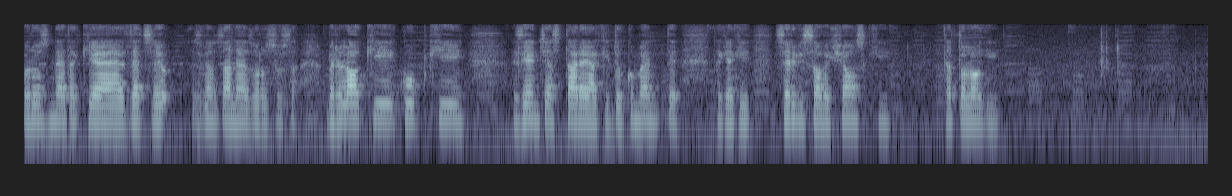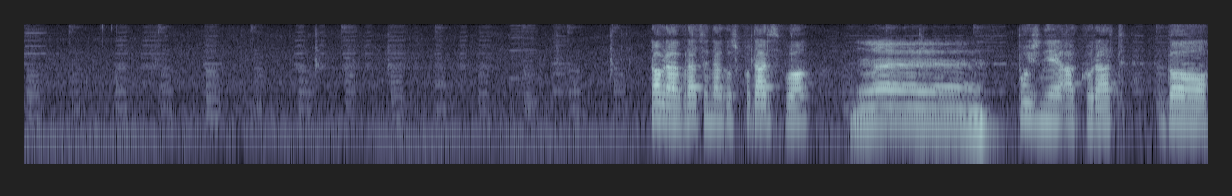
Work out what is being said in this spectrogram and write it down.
różne takie rzeczy związane z Ursusa. Bryloki, kubki, zdjęcia stare, jakieś dokumenty, tak jakieś serwisowe książki, katalogi. Dobra, wracaj na gospodarstwo. Eee, Później akurat, bo,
